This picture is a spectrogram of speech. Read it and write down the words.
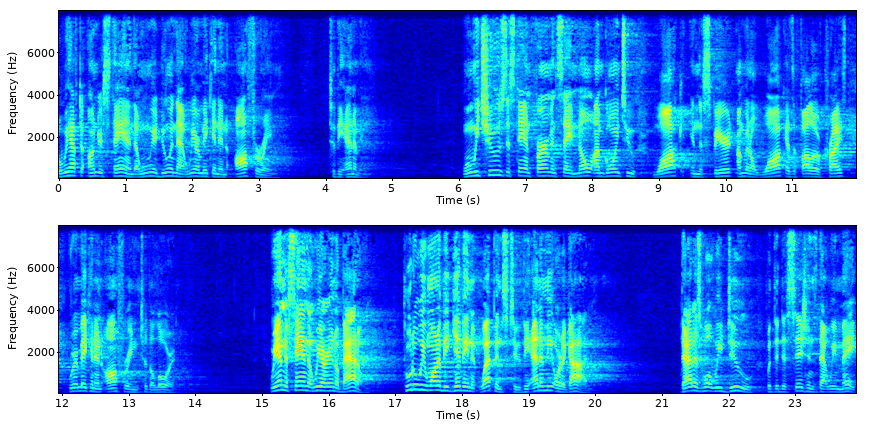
But we have to understand that when we're doing that, we are making an offering to the enemy. When we choose to stand firm and say, No, I'm going to walk in the Spirit, I'm going to walk as a follower of Christ, we're making an offering to the Lord. We understand that we are in a battle. Who do we want to be giving weapons to, the enemy or to God? That is what we do with the decisions that we make,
